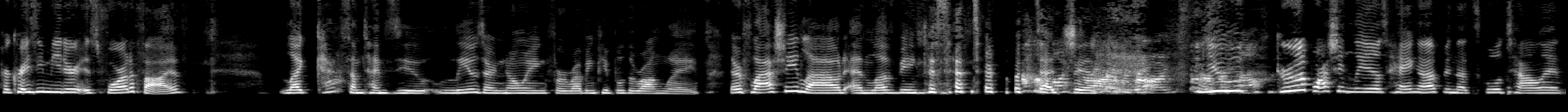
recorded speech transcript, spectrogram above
Her crazy meter is four out of five. Like cats sometimes do, Leos are knowing for rubbing people the wrong way. They're flashy, loud, and love being the center of attention. Oh my God. You- Grew up watching Leos hang up in that school talent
